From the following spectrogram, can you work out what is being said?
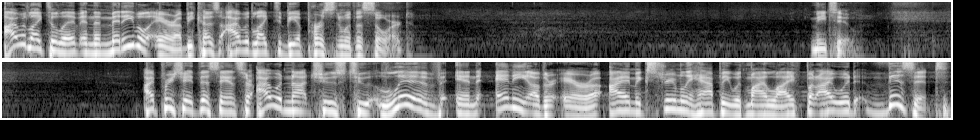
I would like to live in the medieval era because I would like to be a person with a sword. Me too. I appreciate this answer. I would not choose to live in any other era. I am extremely happy with my life, but I would visit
